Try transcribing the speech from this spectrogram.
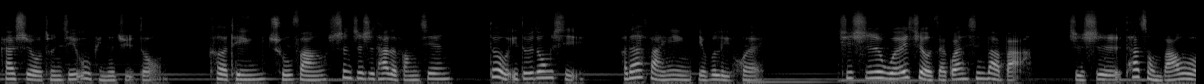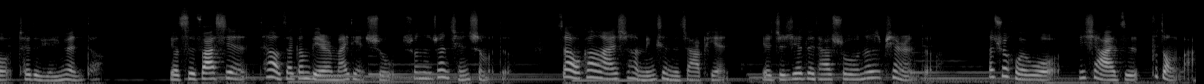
开始有囤积物品的举动。客厅、厨房，甚至是他的房间，都有一堆东西，和他反应也不理会。其实我也只有在关心爸爸。只是他总把我推得远远的。有次发现他有在跟别人买点数，说能赚钱什么的，在我看来是很明显的诈骗，也直接对他说那是骗人的。他却回我：“你小孩子不懂啦。”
